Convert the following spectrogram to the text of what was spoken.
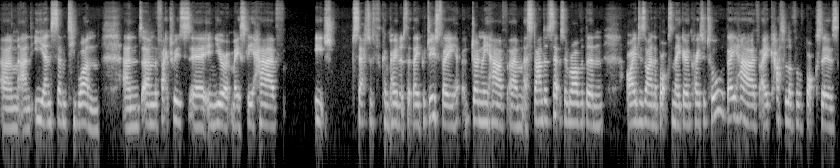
um, and EN 71. And um, the factories uh, in Europe mostly have each set of components that they produce. They generally have um, a standard set. So rather than I design the box and they go and create a tool, they have a catalogue of boxes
